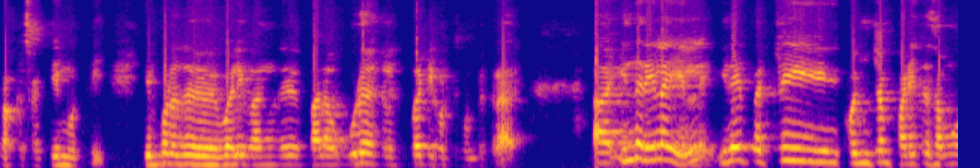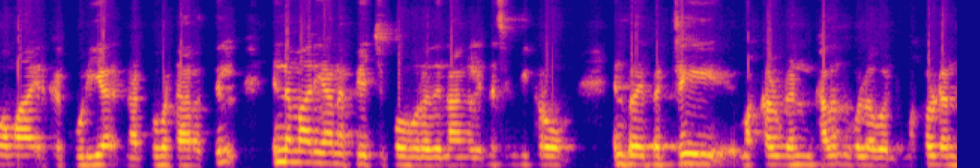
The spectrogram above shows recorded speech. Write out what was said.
டாக்டர் சக்திமூர்த்தி இப்பொழுது வெளிவந்து பல ஊடகங்களுக்கு பேட்டி கொடுத்து கொண்டிருக்கிறார். இந்த நிலையில் இதை பற்றி கொஞ்சம் படித்த சமூகமா இருக்கக்கூடிய நட்பு வட்டாரத்தில் இந்த மாதிரியான பேச்சு போகிறது நாங்கள் என்ன சிந்திக்கிறோம் என்பதை பற்றி மக்களுடன் கலந்து கொள்ள வேண்டும் மக்களுடன்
